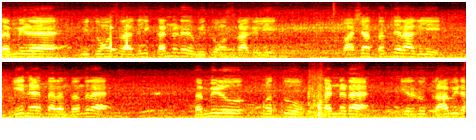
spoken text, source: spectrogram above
ತಮಿಳ ವಿದ್ವಾಂಸರಾಗಲಿ, ಕನ್ನಡ ವಿದ್ವಾಂಸರಾಗಲಿ, ಭಾಷಾ ತಜ್ಞರಾಗಲಿ ಏನು ಹೇಳ್ತಾರಂತಂದ್ರೆ ತಮಿಳು ಮತ್ತು ಕನ್ನಡ ಎರಡು ದ್ರಾವಿಡ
